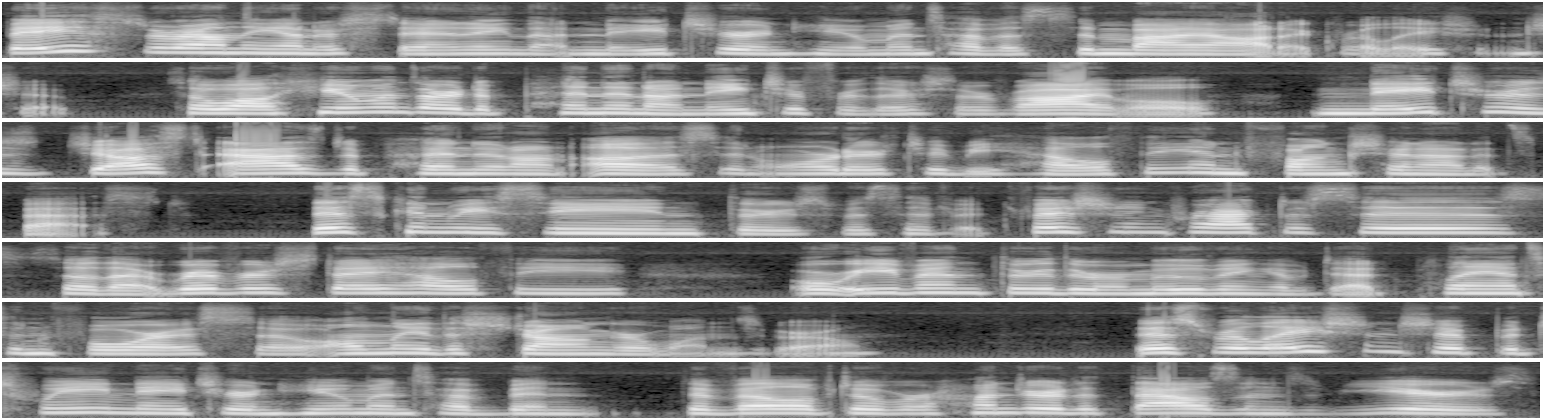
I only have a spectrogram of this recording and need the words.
based around the understanding that nature and humans have a symbiotic relationship. So while humans are dependent on nature for their survival, nature is just as dependent on us in order to be healthy and function at its best. This can be seen through specific fishing practices so that rivers stay healthy, or even through the removing of dead plants and forests so only the stronger ones grow. This relationship between nature and humans have been developed over hundreds of thousands of years,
